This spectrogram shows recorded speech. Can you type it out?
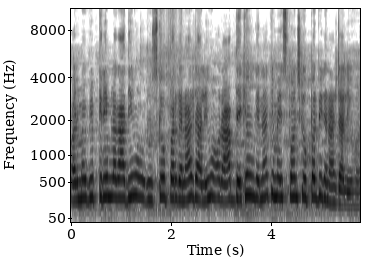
और मैं विप क्रीम लगा दी हूँ और उसके ऊपर गनाश डाली हूँ और आप देखे होंगे ना कि मैं स्पॉन्ज के ऊपर भी गनाश डाली हूँ।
